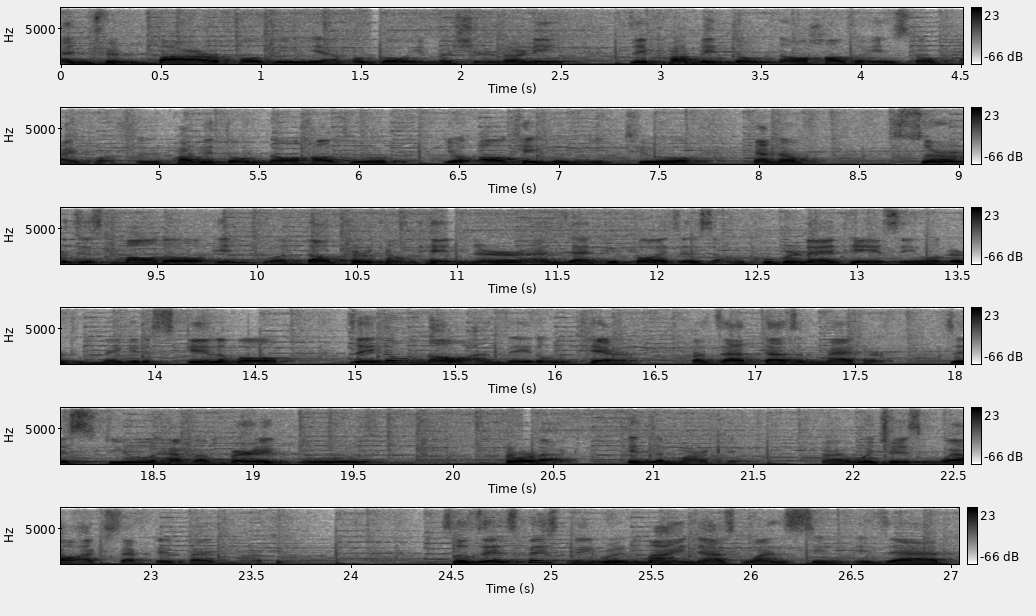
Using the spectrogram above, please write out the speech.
entrance bar for the uh, for going machine learning, they probably don't know how to install PyTorch. They probably don't know how to. You okay, you need to kind of serve this model into a Docker container and then deploy this on Kubernetes in order to make it scalable. They don't know and they don't care, but that doesn't matter they still have a very good product in the market, right, which is well accepted by the market. So this basically reminds us one thing is that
